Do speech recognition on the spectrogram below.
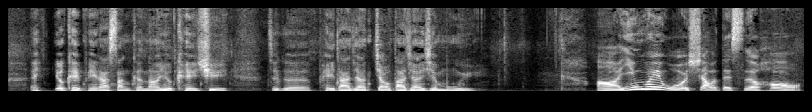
哎，又可以陪他上课，然后又可以去这个陪大家教大家一些母语。啊、因为我小的时候，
